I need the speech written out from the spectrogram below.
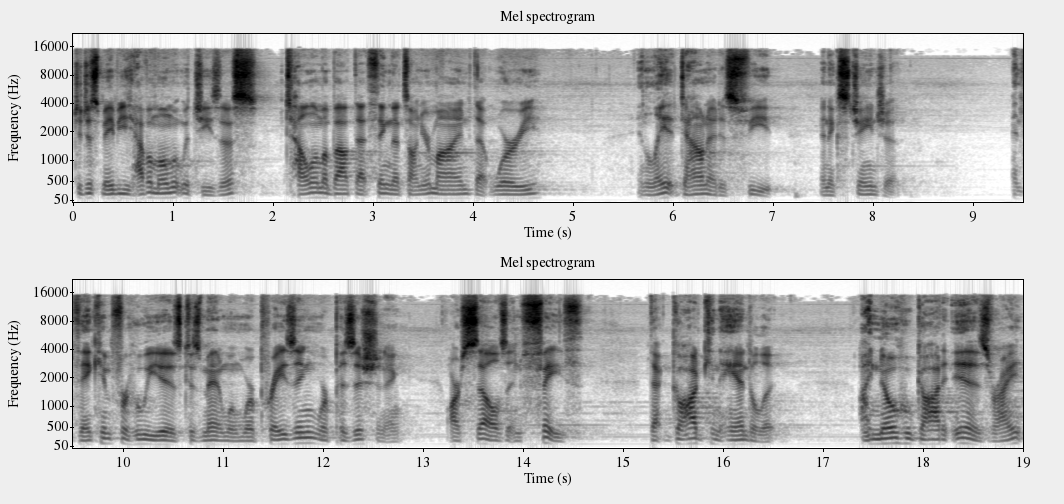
to just maybe have a moment with Jesus, tell him about that thing that's on your mind, that worry, and lay it down at his feet and exchange it. And thank him for who he is, because man, when we're praising, we're positioning ourselves in faith that God can handle it. I know who God is, right?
